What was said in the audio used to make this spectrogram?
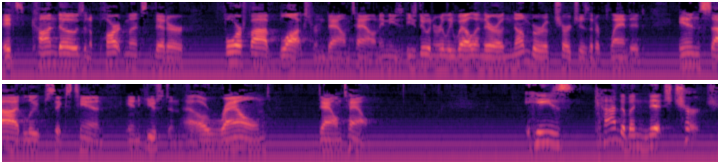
It's condos and apartments that are four or five blocks from downtown, and he's he's doing really well. And there are a number of churches that are planted inside Loop 610 in Houston, uh, around downtown. He's kind of a niche church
